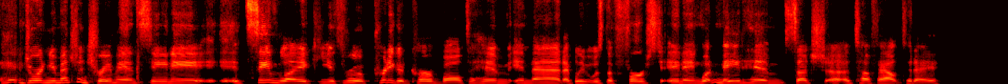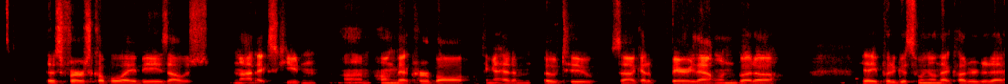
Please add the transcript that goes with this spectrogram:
Hey, Jordan, you mentioned Trey Mancini. It seemed like you threw a pretty good curveball to him in that, I believe it was the first inning. What made him such a, a tough out today? Those first couple ABs, I was not executing. Um, hung that curveball. I think I had him 0-2, so I got to bury that one. But uh, yeah, he put a good swing on that cutter today.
